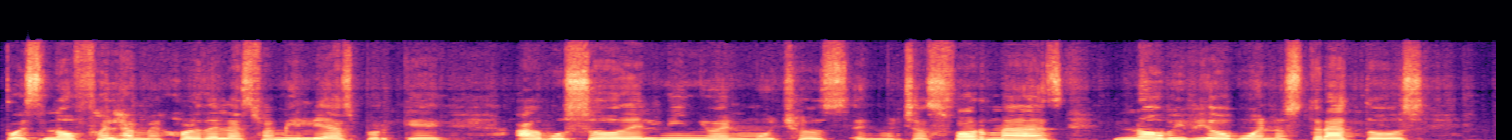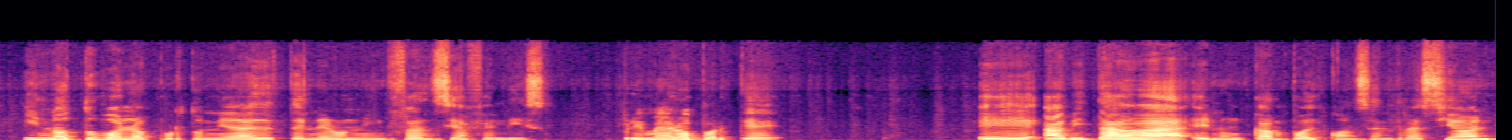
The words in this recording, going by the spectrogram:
pues no fue la mejor de las familias porque abusó del niño en, muchos, en muchas formas, no vivió buenos tratos y no tuvo la oportunidad de tener una infancia feliz. Primero porque eh, habitaba en un campo de concentración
